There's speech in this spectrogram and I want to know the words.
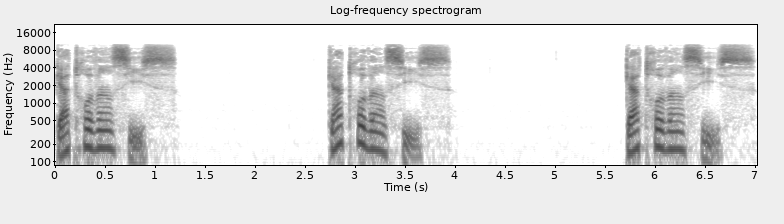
Quatre-vingt-six, quatre-vingt-six, quatre-vingt-six.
